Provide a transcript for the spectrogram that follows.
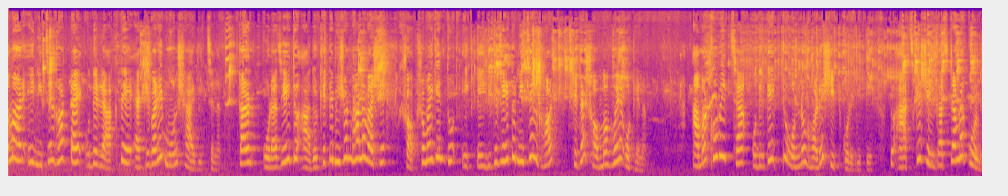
আমার এই নিচের ঘরটায় ওদের রাখতে একেবারেই মন সায় দিচ্ছে না। কারণ ওরা যেহেতু আদর খেতে ভীষণ ভালোবাসে সব সময় কিন্তু এই দিকে যেহেতু নিচের ঘর, সেটা সম্ভব হয়ে ওঠে না। আমার খুব ইচ্ছা ওদেরকে একটু অন্য ঘরে শিফট করে দিতে। তো আজকে সেই কাজটা আমরা করব।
